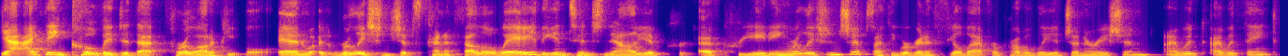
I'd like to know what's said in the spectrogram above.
yeah, I think COVID did that for a lot of people, and relationships kind of fell away. The intentionality of, of creating relationships, I think we're going to feel that for probably a generation. I would, I would think.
